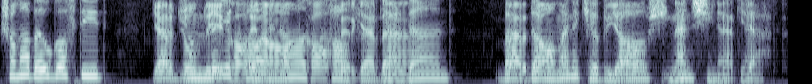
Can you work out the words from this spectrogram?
شما به او گفتید گر جمله کائنات کافر گردند بر دامن کبریاش ننشیند گرد.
